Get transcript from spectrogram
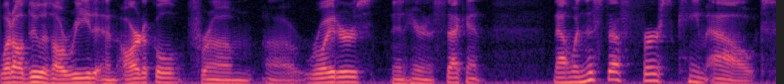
what I'll do is I'll read an article from uh, Reuters in here in a second. Now, when this stuff first came out,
